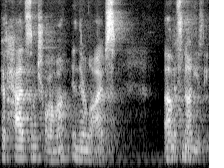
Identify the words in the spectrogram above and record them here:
have had some trauma in their lives. Um, it's not easy.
